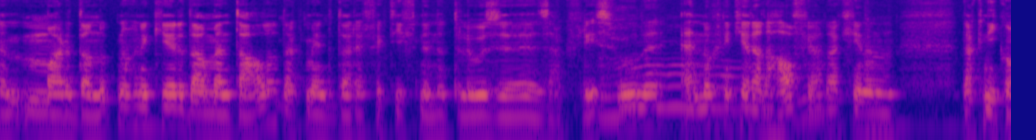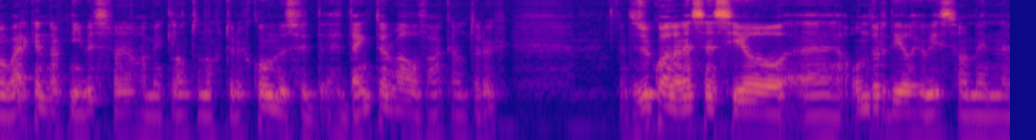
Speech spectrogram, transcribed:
Um, maar dan ook nog een keer dat mentale, dat ik mij daar effectief een nutteloze zak vlees voelde. En nog een keer dat half jaar dat ik, geen, dat ik niet kon werken, dat ik niet wist van ja, gaan mijn klanten nog terugkomen. Dus je, je denkt er wel vaak aan terug. Het is ook wel een essentieel uh, onderdeel geweest van mijn, uh,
